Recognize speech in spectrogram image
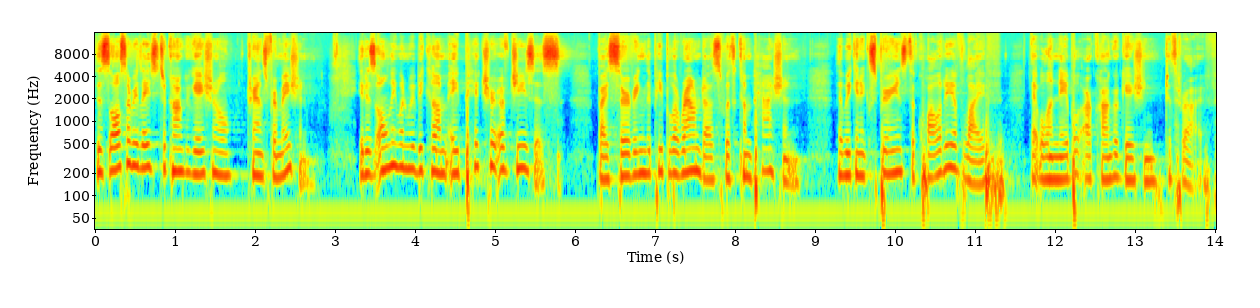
This also relates to congregational transformation. It is only when we become a picture of Jesus by serving the people around us with compassion that we can experience the quality of life that will enable our congregation to thrive.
